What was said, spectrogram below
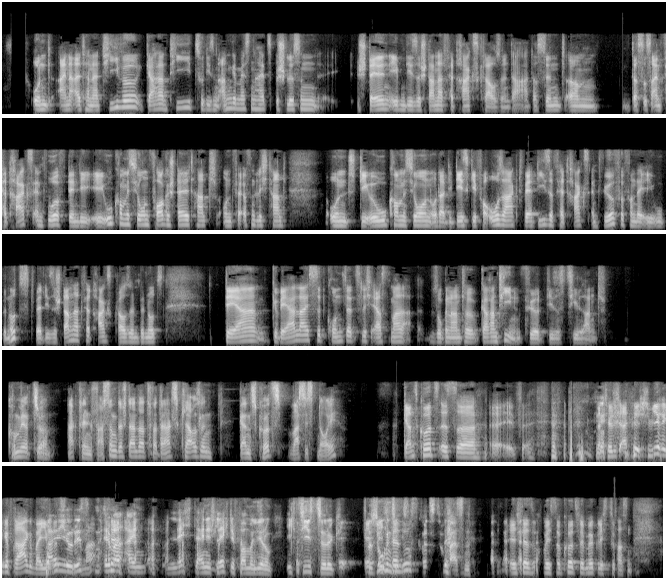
Und eine alternative Garantie zu diesen Angemessenheitsbeschlüssen stellen eben diese Standardvertragsklauseln dar. Das sind ähm, das ist ein Vertragsentwurf, den die EU-Kommission vorgestellt hat und veröffentlicht hat. Und die EU-Kommission oder die DSGVO sagt, wer diese Vertragsentwürfe von der EU benutzt, wer diese Standardvertragsklauseln benutzt, der gewährleistet grundsätzlich erstmal sogenannte Garantien für dieses Zielland. Kommen wir zur aktuellen Fassung der Standardvertragsklauseln. Ganz kurz, was ist neu? Ganz kurz ist äh, äh, natürlich eine schwierige Frage bei Juristen. Bei Juristen immer, ein eine schlechte Formulierung. Ich ziehe es zurück. Versuchen Sie es kurz zu fassen. Ich versuche mich so kurz wie möglich zu fassen.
